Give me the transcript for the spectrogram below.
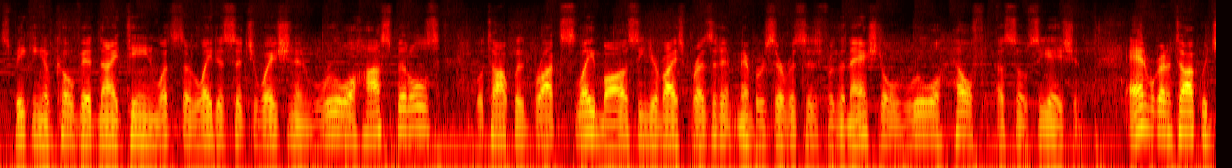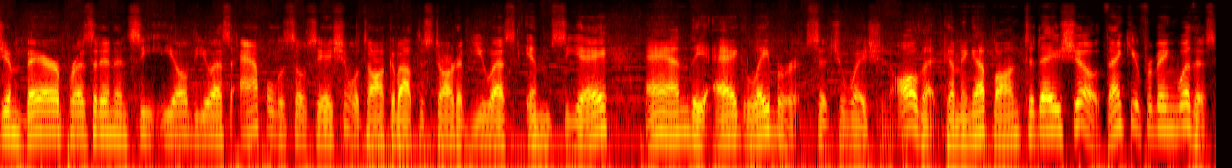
Speaking of COVID 19, what's the latest situation in rural hospitals? We'll talk with Brock Slabach, Senior Vice President, Member Services for the National Rural Health Association. And we're going to talk with Jim Bair, President and CEO of the U.S. Apple Association. We'll talk about the start of USMCA and the ag labor situation. All that coming up on today's show. Thank you for being with us.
